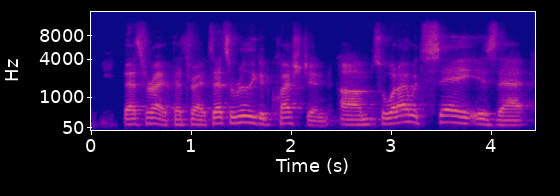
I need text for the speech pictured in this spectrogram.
That's right. That's right. So that's a really good question. Um, so what I would say is that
